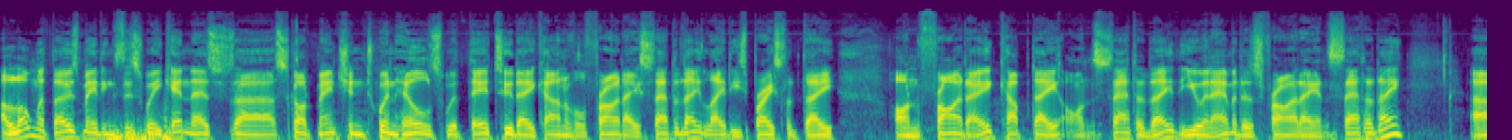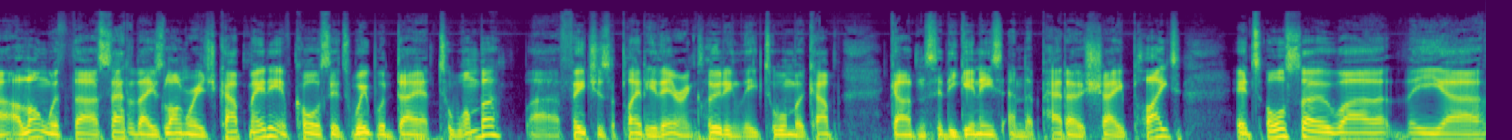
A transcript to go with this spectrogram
Along with those meetings this weekend, as uh, Scott mentioned, Twin Hills with their two day carnival Friday, Saturday, Ladies Bracelet Day on Friday, Cup Day on Saturday, the Ewan Amateurs Friday and Saturday. Uh, along with uh, Saturday's Longreach Cup meeting, of course, it's Weetwood Day at Toowoomba. Uh, features are plenty there, including the Toowoomba Cup, Garden City Guineas, and the Pat O'Shea Plate. It's also uh, the uh,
